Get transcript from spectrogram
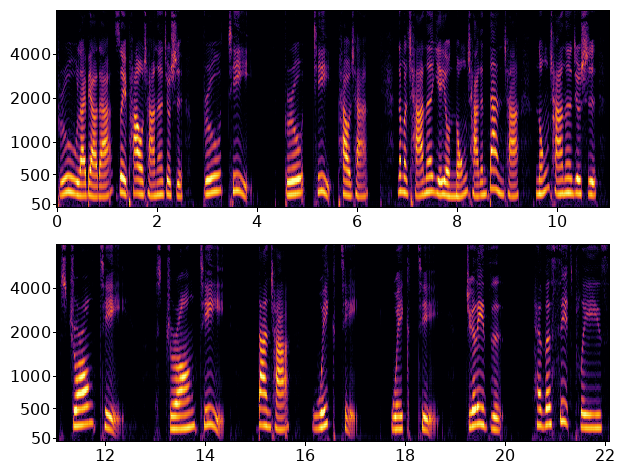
brew 来表达。所以泡茶呢，就是 brew tea brew tea 泡茶。那么茶呢，也有浓茶跟淡茶。浓茶呢，就是 strong tea strong tea。淡茶 weak tea weak tea。举个例子。Have a seat, please.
